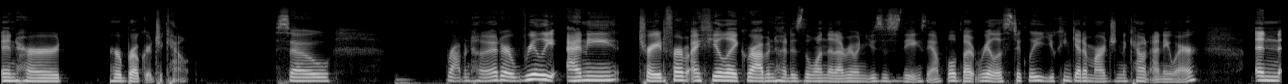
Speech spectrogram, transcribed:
in her her brokerage account. So Robinhood or really any trade firm, I feel like Robinhood is the one that everyone uses as the example, but realistically, you can get a margin account anywhere. And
